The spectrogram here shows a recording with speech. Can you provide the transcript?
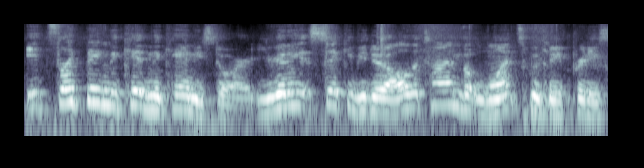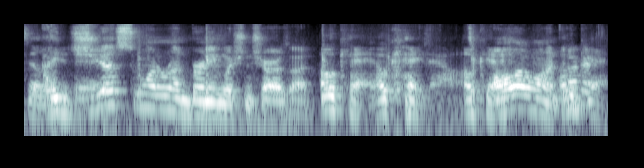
it's like being the kid in the candy store. You're gonna get sick if you do it all the time, but once would be pretty silly. I just want to run Burning Wish and Charizard. Okay, okay now. Okay. All I want to do. okay.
